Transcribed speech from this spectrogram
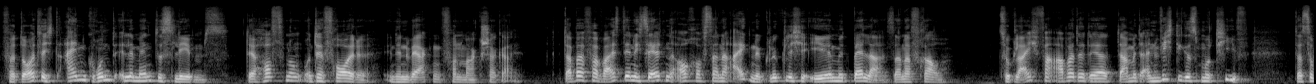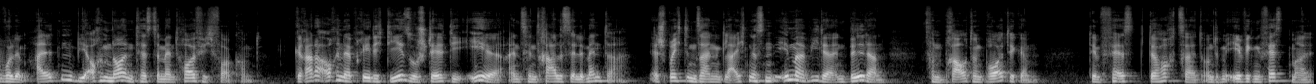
verdeutlicht ein Grundelement des Lebens, der Hoffnung und der Freude in den Werken von Marc Chagall. Dabei verweist er nicht selten auch auf seine eigene glückliche Ehe mit Bella, seiner Frau. Zugleich verarbeitet er damit ein wichtiges Motiv, das sowohl im Alten wie auch im Neuen Testament häufig vorkommt. Gerade auch in der Predigt Jesu stellt die Ehe ein zentrales Element dar. Er spricht in seinen Gleichnissen immer wieder in Bildern von Braut und Bräutigam, dem Fest der Hochzeit und dem ewigen Festmahl,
